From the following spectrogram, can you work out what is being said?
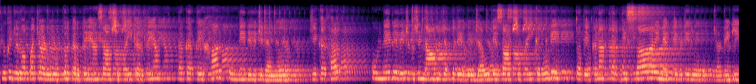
ਕਿਉਂਕਿ ਜਦੋਂ ਆਪਾਂ ਝਾੜੂ ਰੋਕਰ ਕਰਦੇ ਆ, ਸਾਫ਼ ਸਫ਼ਾਈ ਕਰਦੇ ਆ, ਤਾਂ ਘਰ ਦੇ ਹਰ ਕੋਨੇ ਦੇ ਵਿੱਚ ਜਾਂਦੇ ਆ। ਜੇਕਰ ਹਰ ਕੋਨੇ ਦੇ ਵਿੱਚ ਤੁਸੀਂ ਨਾਮ ਜਪਦੇ ਹੋਏ ਜਾਓਗੇ, ਸਾਫ਼ ਸਫ਼ਾਈ ਕਰੋਗੇ, ਤਾਂ ਦੇਖਣਾ ਘਰ ਦੀ ਸਾਰੀ ਨੈਗੇਟਿਵਿਟੀ ਦੂਰ ਹੋ ਜਾਵੇਗੀ।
